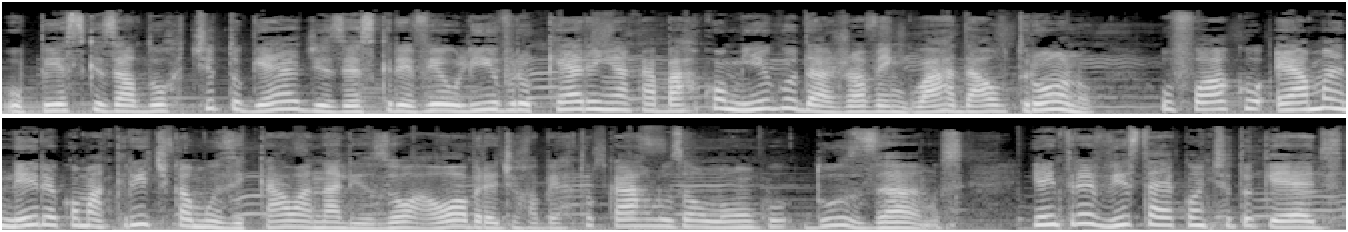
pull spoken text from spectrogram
O pesquisador Tito Guedes escreveu o livro Querem Acabar Comigo, da Jovem Guarda ao Trono, O foco é a maneira como a crítica musical analisou a obra de Roberto Carlos ao longo dos anos. E a entrevista é com Tito Guedes.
